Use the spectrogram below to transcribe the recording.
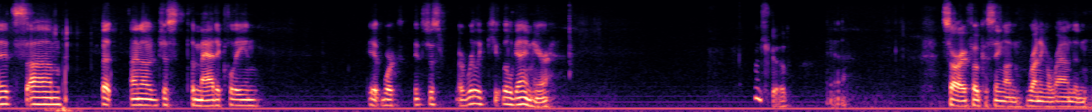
it's um but i know just thematically it works it's just a really cute little game here That's good. Yeah. Sorry focusing on running around and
